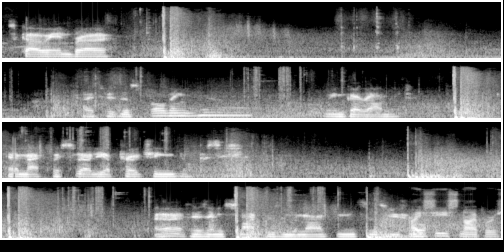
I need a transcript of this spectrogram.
Let's go in, bro. Go to this building here. We can go around it. Okay, Mac, we're slowly approaching your position. I don't know if there's any snipers in the mountains as usual. I see snipers.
